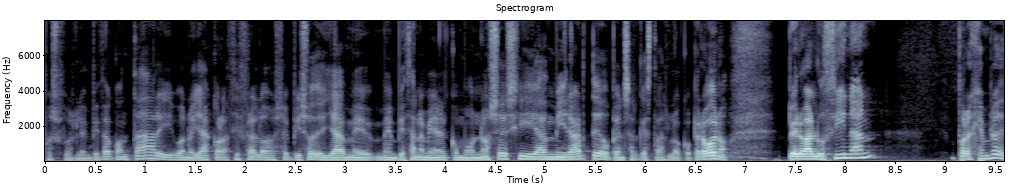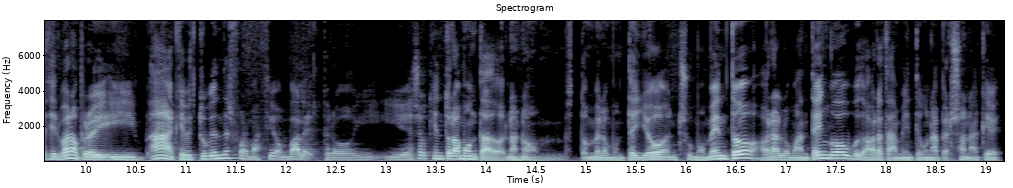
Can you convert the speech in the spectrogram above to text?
pues, pues le empiezo a contar y bueno, ya con la cifra de los episodios ya me, me, empiezan a mirar como no sé si admirarte o pensar que estás loco. Pero bueno, pero alucinan por ejemplo, decir, bueno, pero y, ah, que tú vendes formación, vale, pero ¿y, eso quién te lo ha montado? No, no, esto me lo monté yo en su momento, ahora lo mantengo, ahora también tengo una persona que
